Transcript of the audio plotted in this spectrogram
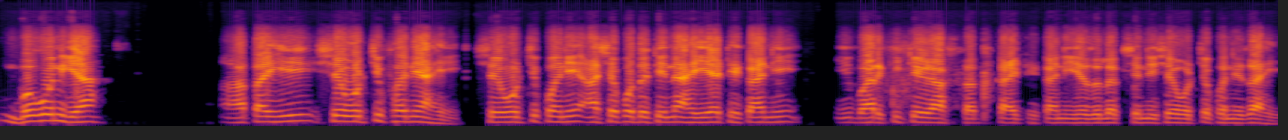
बघून घ्या. आता ही शेवटची फणी आहे. शेवटची फणी अशा पद्धतीने आहे. या ठिकाणी ही बारकी केळी असतात काही ठिकाणी याचं लक्षणी शेवटच्या फणीच आहे.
